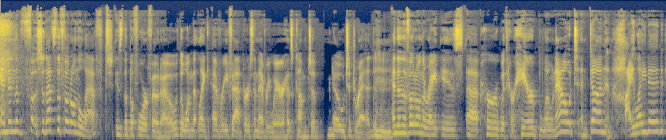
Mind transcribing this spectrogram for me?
And then the pho- so that's the photo on the left is the before photo, the one that like every fat person everywhere has come to know to dread. Mm-hmm. And then the photo on the right is uh, her with her hair blown out and done and highlighted.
